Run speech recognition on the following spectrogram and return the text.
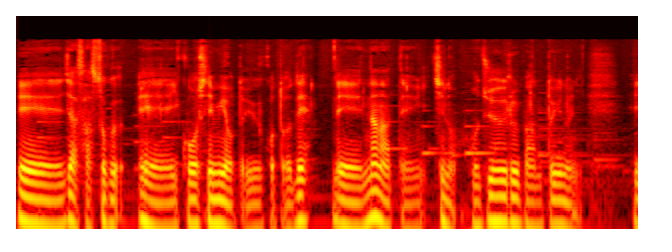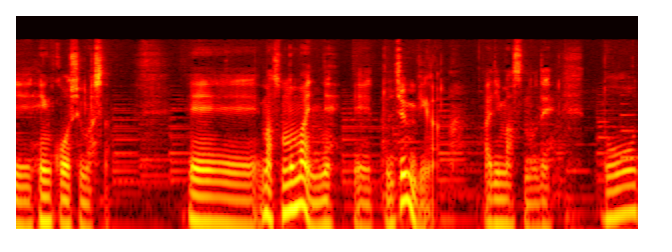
えー、じゃあ早速、えー、移行してみようということで、えー、7.1のモジュール版というのに、えー、変更しました。えー、まあその前にね、えっ、ー、と、準備がありますので、どっ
